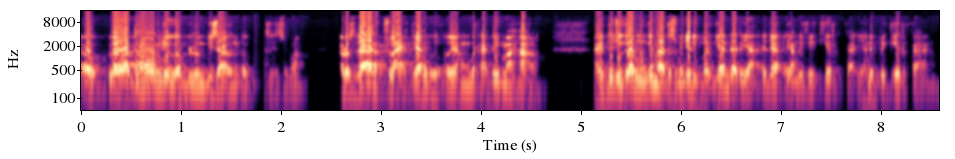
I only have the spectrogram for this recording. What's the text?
oh, lewat Kong juga belum bisa untuk mahasiswa. Harus direct flight ya, yang berarti mahal. Nah, itu juga mungkin harus menjadi bagian dari yang, yang dipikirkan. Yang dipikirkan.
